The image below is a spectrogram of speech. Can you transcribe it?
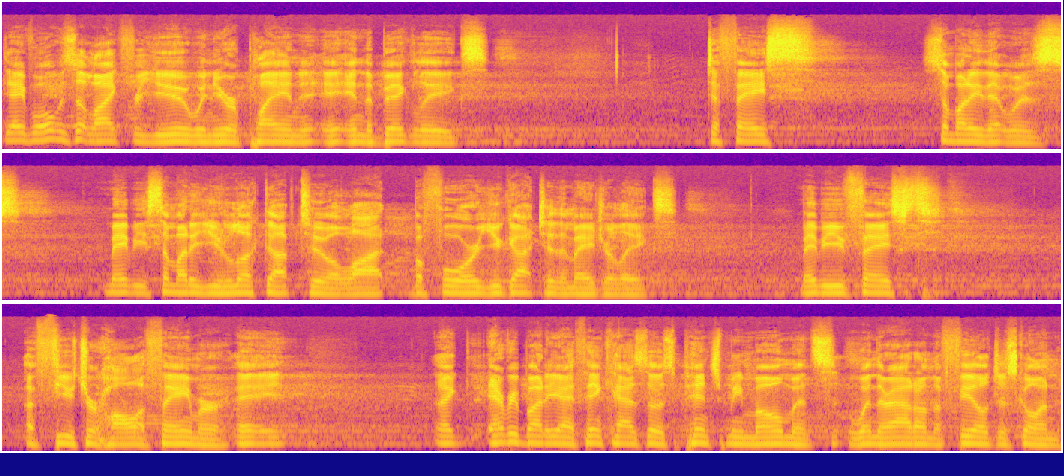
Dave, what was it like for you when you were playing in the big leagues to face somebody that was maybe somebody you looked up to a lot before you got to the major leagues? Maybe you faced a future Hall of Famer. Like everybody, I think, has those pinch me moments when they're out on the field, just going,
